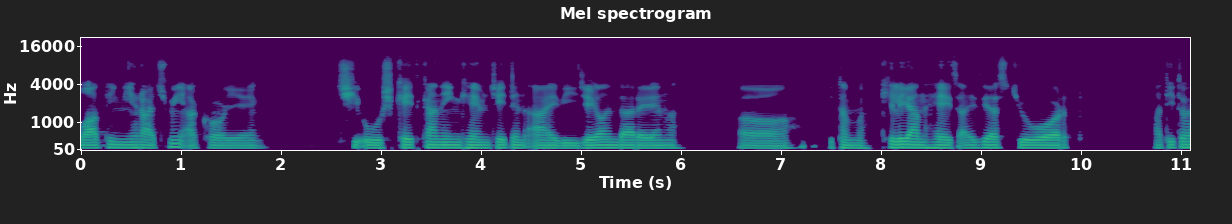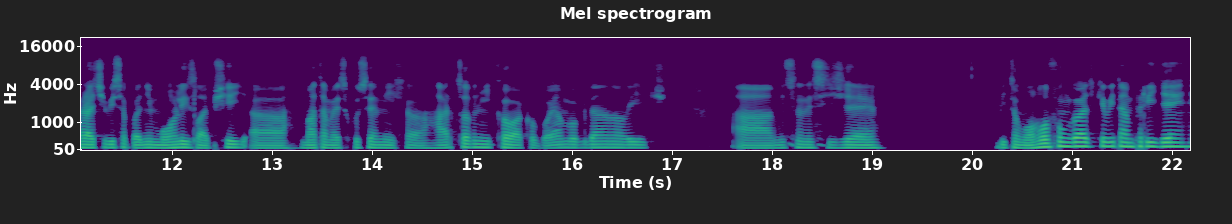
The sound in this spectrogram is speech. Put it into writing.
mladými hráčmi, ako je či už Kate Cunningham, Jaden Ivey, Jalen Darren, uh, je tam Killian Hayes, Isaiah Stewart a títo hráči by sa pod ním mohli zlepšiť a má tam aj skúsených harcovníkov ako Bojan Bogdanovič a myslím si, že by to mohlo fungovať, keby tam príde.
